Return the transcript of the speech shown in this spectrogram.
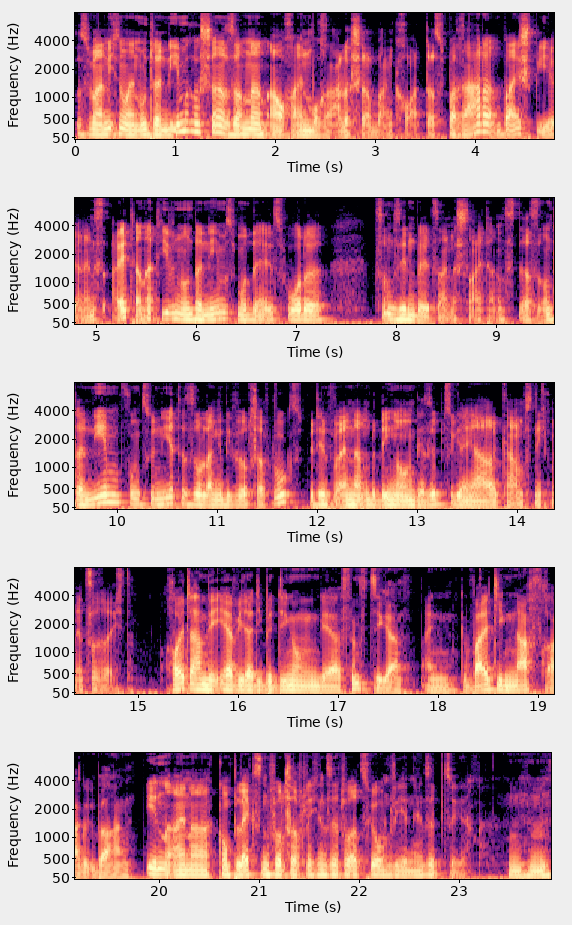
Es war nicht nur ein unternehmerischer, sondern auch ein moralischer Bankrott. Das Paradebeispiel eines alternativen Unternehmensmodells wurde zum Sinnbild seines Scheiterns. Das Unternehmen funktionierte, solange die Wirtschaft wuchs. Mit den veränderten Bedingungen der 70er Jahre kam es nicht mehr zurecht. Heute haben wir eher wieder die Bedingungen der 50er, einen gewaltigen Nachfrageüberhang. In einer komplexen wirtschaftlichen Situation wie in den 70ern. Mhm.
